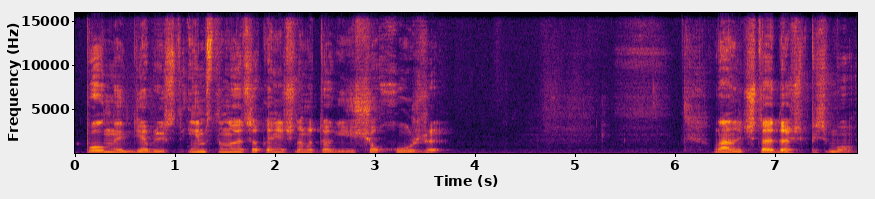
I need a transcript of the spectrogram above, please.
в полный дебри. Им становится в конечном итоге еще хуже – Ладно, читаю дальше письмо.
